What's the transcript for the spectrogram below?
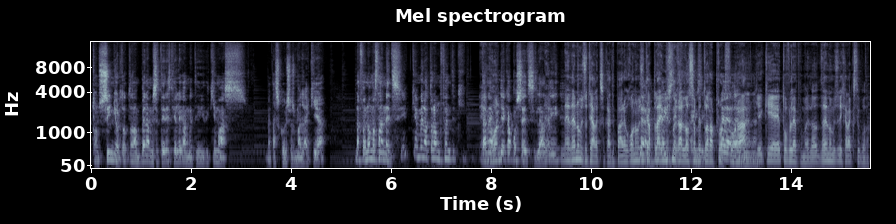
των senior τότε να μπαίναμε σε εταιρείες και λέγαμε τη δική μας μετασχόληση ως μαλακία, να φαινόμασταν έτσι και εμένα τώρα μου φαίνεται τα νέα παιδιά κάπως έτσι. Δηλαδή... Ε, ναι, δεν νομίζω ότι άλλαξε κάτι πάρε. Εγώ νομίζω ναι, ότι απλά εμείς μεγαλώσαμε τώρα πρώτη ναι, ναι φορά ναι, ναι, και το βλέπουμε. Δεν νομίζω ότι έχει αλλάξει τίποτα.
